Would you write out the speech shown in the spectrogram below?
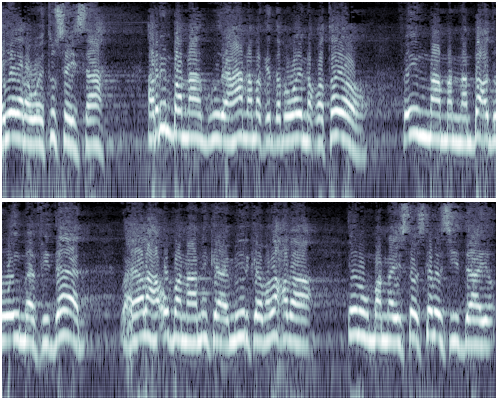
ayadana way tusaysaa. Arrin bannaan guud ahaanna markii dambe way noqotayoo fa imaa manan bacdu wa imaa fidaan. Waxyaalaha u bannaan ninka amiirka madaxda inuu manaysto iskaba sii daayo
